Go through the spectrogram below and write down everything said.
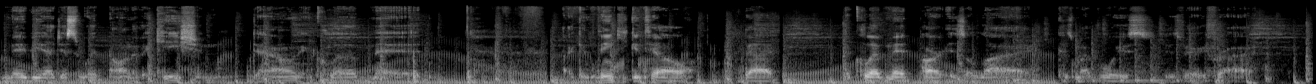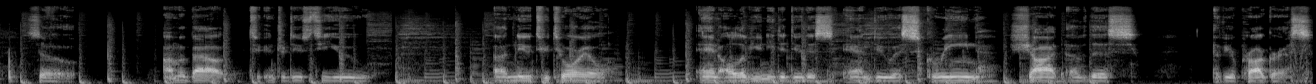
Maybe I just went on a vacation down in Club Med. I can think you can tell that the Club Med part is a lie, because my voice is very fried. So, I'm about to introduce to you a new tutorial and all of you need to do this and do a screenshot of this of your progress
